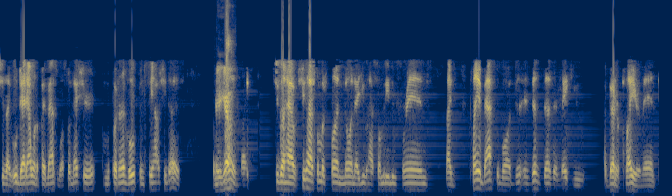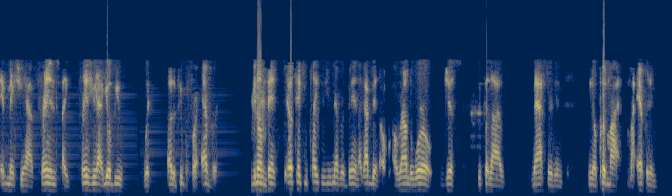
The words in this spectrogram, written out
she's like, "Ooh, daddy, I want to play basketball." So next year, I'm gonna put her in hoop and see how she does. There you go. Like she's gonna have she's gonna have so much fun knowing that you have so many new friends. Like playing basketball, it just doesn't make you a better player, man. It makes you have friends, like friends you have. You'll be with other people forever. You know what I'm mm-hmm. saying? They'll take you places you've never been. Like I've been around the world just because I've mastered and you know put my my effort in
